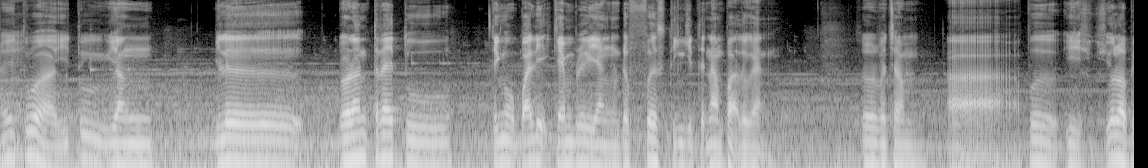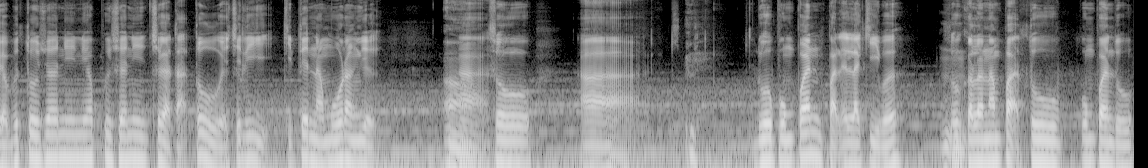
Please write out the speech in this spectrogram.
Eh, itu lah Itu yang Bila Orang try to Tengok balik kamera yang The first thing kita nampak tu kan So macam uh, Apa Eh Syul lah biar betul Syah ni Ni apa Syah ni Cakap tak tahu Actually Kita enam orang je Ah. ha, So uh, Dua perempuan Empat lelaki apa So mm-hmm. kalau nampak tu Perempuan tu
